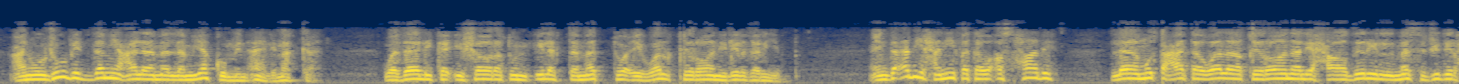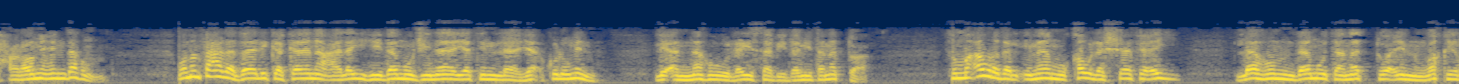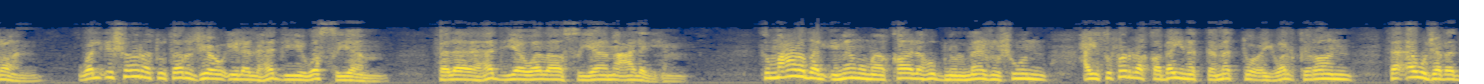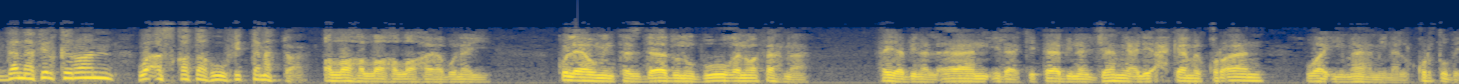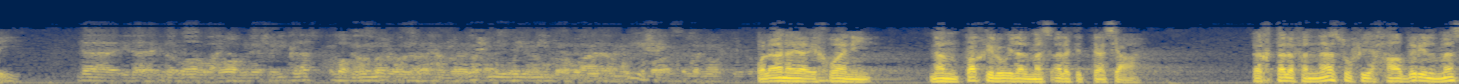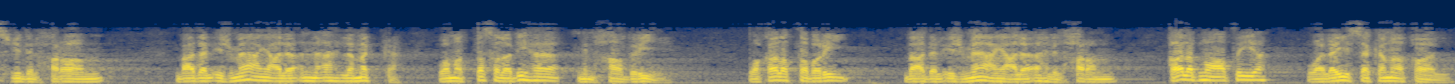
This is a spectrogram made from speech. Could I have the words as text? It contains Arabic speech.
عن وجوب الدم على من لم يكن من أهل مكة وذلك إشارة إلى التمتع والقران للغريب. عند أبي حنيفة وأصحابه لا متعة ولا قران لحاضر المسجد الحرام عندهم ومن فعل ذلك كان عليه دم جناية لا يأكل منه لأنه ليس بدم تمتع. ثم أورد الإمام قول الشافعي لهم دم تمتع وقران والإشارة ترجع إلى الهدي والصيام فلا هدي ولا صيام عليهم. ثم عرض الإمام ما قاله ابن الماجشون حيث فرق بين التمتع والقران فأوجب الدم في القران وأسقطه في التمتع. الله الله الله يا بني كل يوم تزداد نبوغا وفهما. هيا بنا الآن إلى كتابنا الجامع لأحكام القرآن وإمامنا القرطبي. لا إله إلا الله وحده لا شريك له اللهم صل على محمد يحيي ويميت وهو على كل شيء والآن يا إخواني ننتقل إلى المسألة التاسعة. اختلف الناس في حاضر المسجد الحرام بعد الإجماع على أن أهل مكة وما اتصل بها من حاضريه. وقال الطبري بعد الإجماع على أهل الحرم قال ابن عطية وليس كما قال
